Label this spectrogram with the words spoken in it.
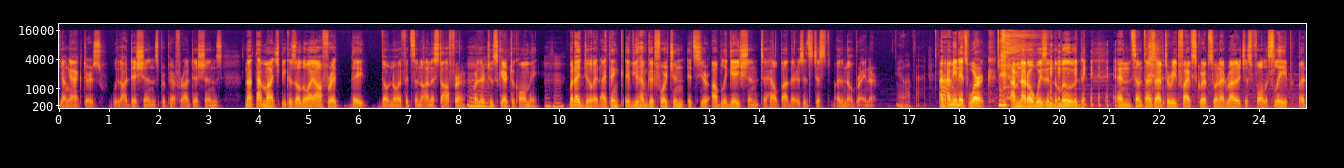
young actors with auditions, prepare for auditions. Not that much because although I offer it, they don't know if it's an honest offer mm-hmm. or they're too mm. scared to call me. Mm-hmm. But I do it. I think if you have good fortune, it's your obligation to help others. It's just a no brainer. I love that. I, um, I, mean, it's work. I'm not always in the mood. and sometimes I have to read five scripts when I'd rather just fall asleep, but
